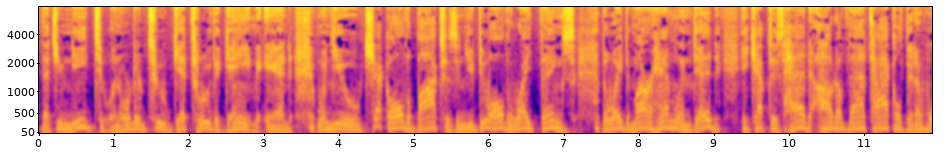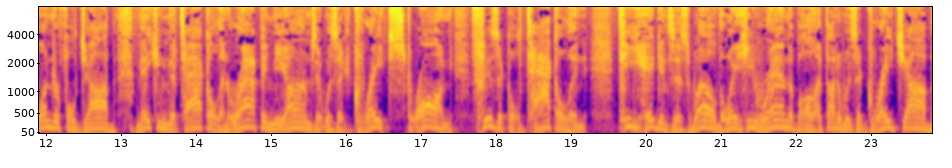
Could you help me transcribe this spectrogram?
that you need to in order to get through the game. And when you check all the boxes and you do all the right things, the way Damar Hamlin did, he kept his head out of that tackle, did a wonderful job making the tackle and wrapping the arms. It was a great, strong, physical tackle. And Tee Higgins as well, the way he ran the ball, I thought it was a great job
